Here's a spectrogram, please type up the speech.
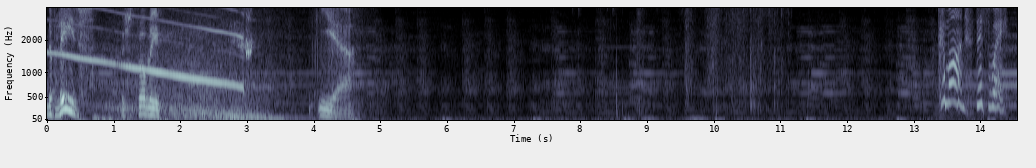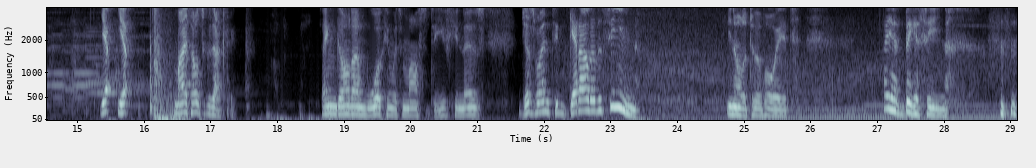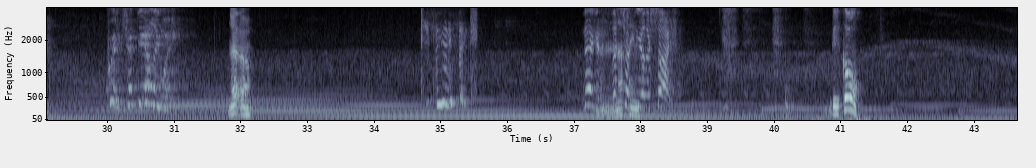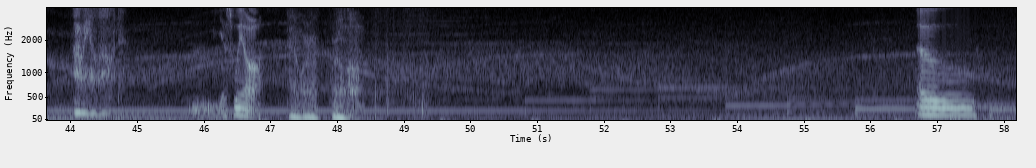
The police! Which is probably... Yeah. Come on, this way. Yep, yep. My thoughts exactly. Thank God I'm working with Master Thief who knows just when to get out of a scene. In order to avoid a yet bigger scene. Quick, check the alleyway. Uh-oh. Negative. Let's check the other side. Good call. Are we alone? Yes, we are. Yeah, we're, we're alone. Oh...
